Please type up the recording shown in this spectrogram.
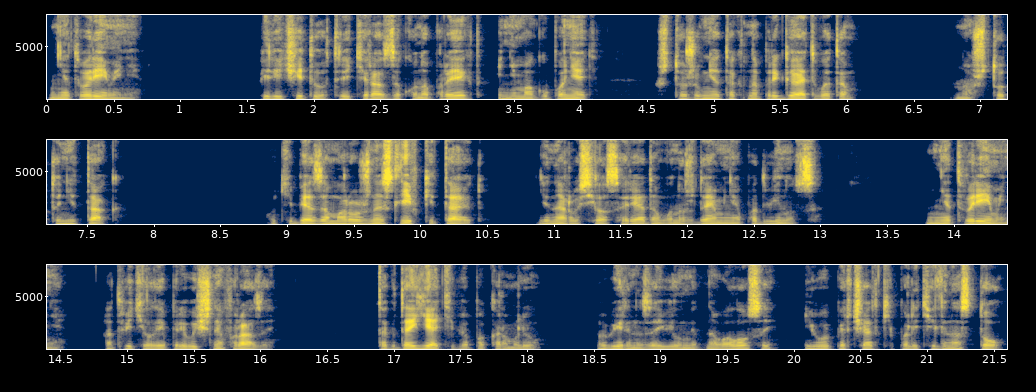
«Нет времени». Перечитываю в третий раз законопроект и не могу понять, что же меня так напрягает в этом. Но что-то не так. «У тебя замороженные сливки тают». Динар уселся рядом, вынуждая меня подвинуться. «Нет времени», — ответил я привычной фразой. «Тогда я тебя покормлю», — уверенно заявил медноволосый, его перчатки полетели на стол.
